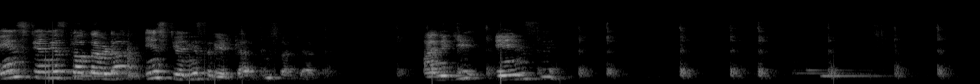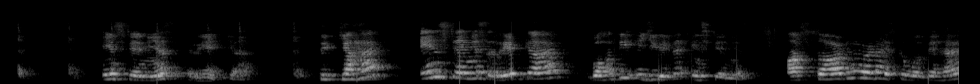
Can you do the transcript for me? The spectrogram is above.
इंस्टेनियस क्या होता है बेटा इंस्टेनियस रेट का दूसरा क्या होता है? यानी कि इंस इंस्टेनियस रेट क्या है? तो क्या है? इंस्टेनियस रेट क्या है? बहुत ही इजी रेट है इंस्टेनियस और शॉर्ट में बेटा इसको बोलते हैं,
